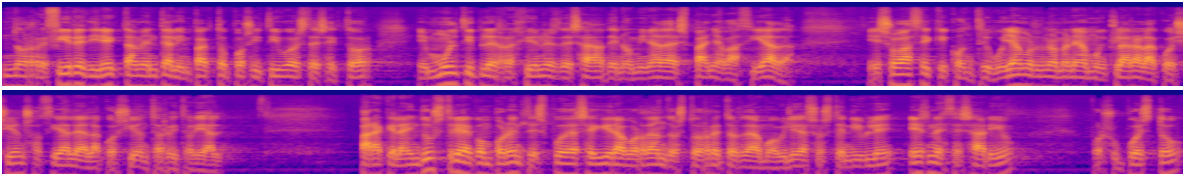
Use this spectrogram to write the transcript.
nos refiere directamente al impacto positivo de este sector en múltiples regiones de esa denominada España vaciada. Eso hace que contribuyamos de una manera muy clara a la cohesión social y a la cohesión territorial. Para que la industria de componentes pueda seguir abordando estos retos de la movilidad sostenible es necesario, por supuesto,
